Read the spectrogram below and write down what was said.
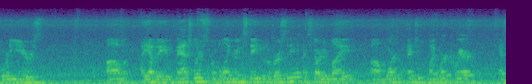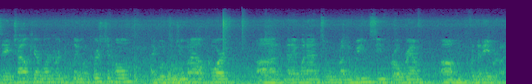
40 years. Um, I have a bachelor's from Bowling Green State University. I started my um, work my work career as a child care worker at the Cleveland Christian Home. I moved to juvenile court. Uh, then I went on to run the Weed and Seed program um, for the neighborhood.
